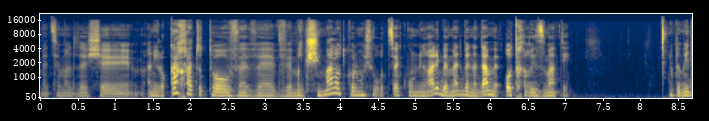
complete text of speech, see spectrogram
בעצם על זה שאני לוקחת אותו ו- ו- ומגשימה לו את כל מה שהוא רוצה, כי הוא נראה לי באמת בן אדם מאוד כריזמטי. הוא תמיד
